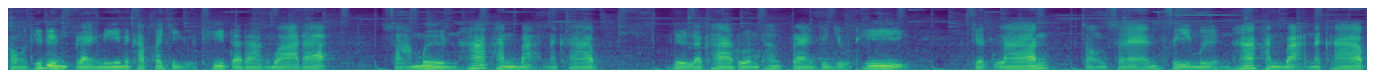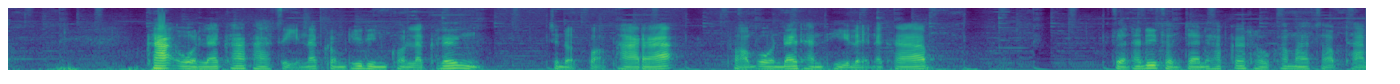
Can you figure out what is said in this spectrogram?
ของที่ดินแปลงนี้นะครับก็จะอยู่ที่ตารางวาละ35,000 บาทนะครับ หรือราคารวมทั้งแปลงจะอยู่ที่ 7 ล้าน 2 45,000 บาทนะครับ ค่าโอนและค่าภาษีนักกรมที่ดินคนละครึ่งโฉนดปลอดภาระ พร้อมโอนได้ทันทีเลยนะครับ ส่วนท่านที่สนใจนะครับก็โทรเข้ามาสอบถาม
